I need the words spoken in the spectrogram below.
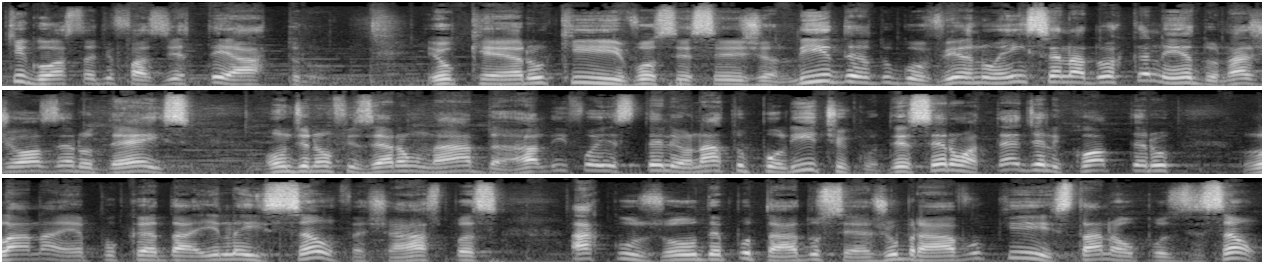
que gosta de fazer teatro. Eu quero que você seja líder do governo em Senador Canedo, na GO 010, onde não fizeram nada. Ali foi estelionato político, desceram até de helicóptero lá na época da eleição, fecha aspas, acusou o deputado Sérgio Bravo, que está na oposição.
